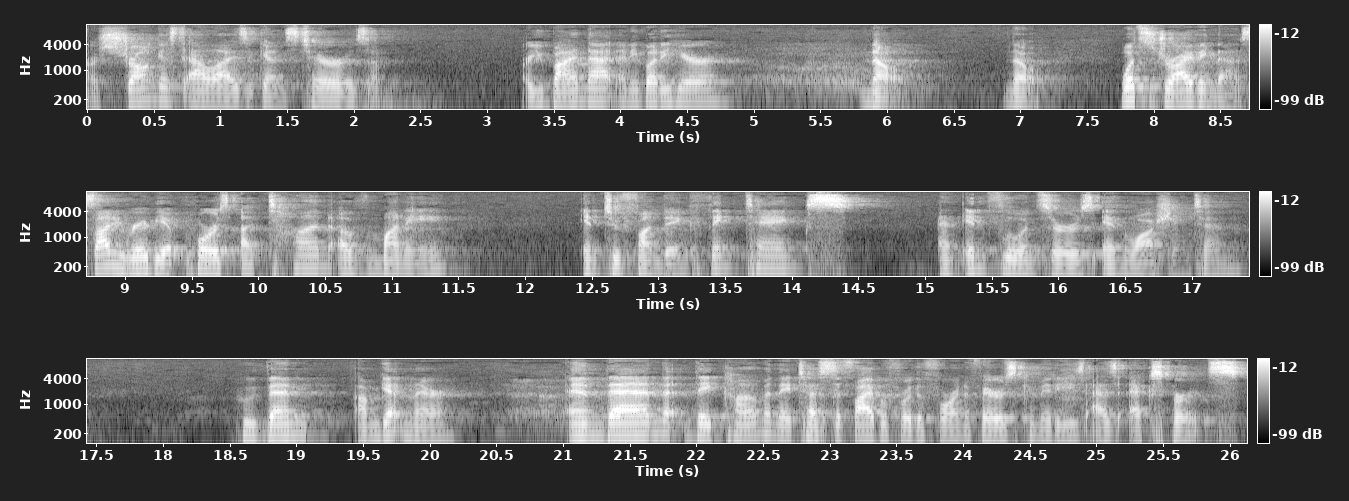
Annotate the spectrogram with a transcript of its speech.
Our strongest allies against terrorism. Are you buying that? Anybody here? No. No. What's driving that? Saudi Arabia pours a ton of money into funding think tanks and influencers in Washington who then, I'm getting there, and then they come and they testify before the foreign affairs committees as experts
